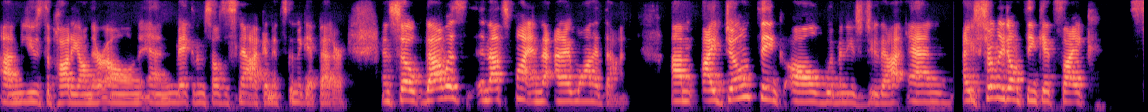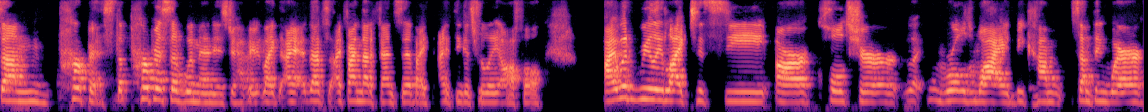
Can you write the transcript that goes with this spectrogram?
um, use the potty on their own and make themselves a snack and it's going to get better. And so that was, and that's fine. And, I wanted that. Um, I don't think all women need to do that. And I certainly don't think it's like some purpose. The purpose of women is to have like I that's I find that offensive. I, I think it's really awful. I would really like to see our culture worldwide become something where,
